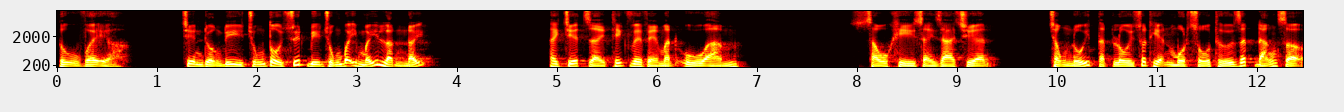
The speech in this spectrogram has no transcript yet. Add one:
Tự vệ à? Trên đường đi chúng tôi suýt bị chúng bẫy mấy lần đấy. Hách chết giải thích với vẻ mặt u ám. Sau khi xảy ra chuyện, trong núi tật lôi xuất hiện một số thứ rất đáng sợ.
